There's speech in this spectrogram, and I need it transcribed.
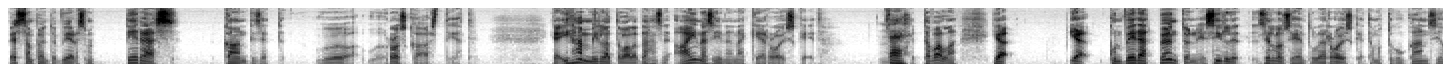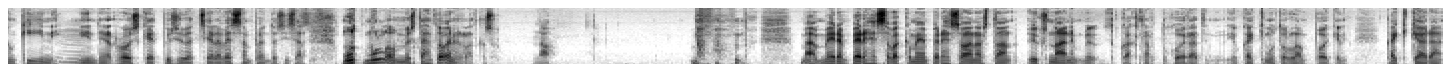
vessanpöntön vieressä teräskantiset ö, roska-astiat. Ja ihan millä tavalla tahansa, niin aina siinä näkee roiskeita. Täh. tavallaan, ja ja kun vedät pöntön, niin sille, silloin siihen tulee roiskeita, mutta kun kansi on kiinni, mm. niin ne roiskeet pysyvät siellä vessanpöntön sisällä. Mutta mulla on myös tähän toinen ratkaisu. No. Mä, meidän perheessä, vaikka meidän perheessä on ainoastaan yksi nainen, kaksi narttukoiraa ja kaikki muut ollaan poikia, niin kaikki käydään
